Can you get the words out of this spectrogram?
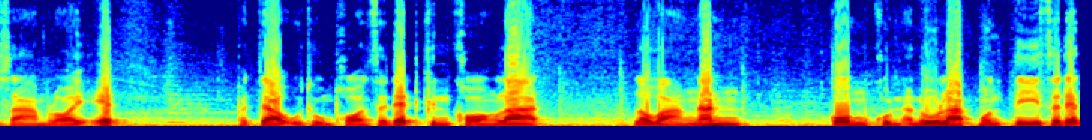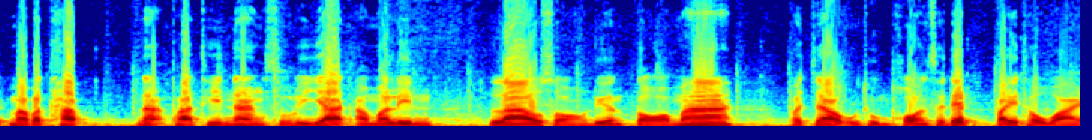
2301 พระเจ้าอุทุมพรเสด็จขึ้นครองราชระหว่างนั้นกรมขุนอนุรักษ์มนตรีเสด็จมาประทับณพระที่นั่งสุริยาตอมรินทร์ราวสองเดือนต่อมา พระเจ้าอุทุมพรเสด็จไปถวาย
